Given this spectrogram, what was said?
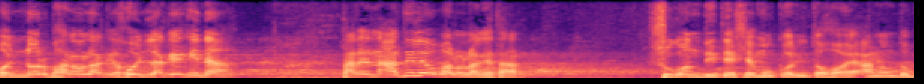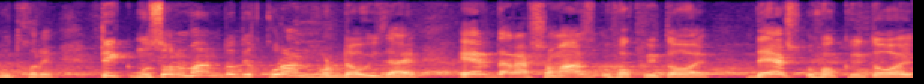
অন্যর ভালো লাগে হইন লাগে কিনা? তারে না দিলেও ভালো লাগে তার। সুগন্ধিতে সে মুখরিত হয়, আনন্দ বোধ করে। ঠিক মুসলমান যদি কোরআন পর্দা হয়ে যায়, এর দ্বারা সমাজ উপকৃত হয়, দেশ উপকৃত হয়,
